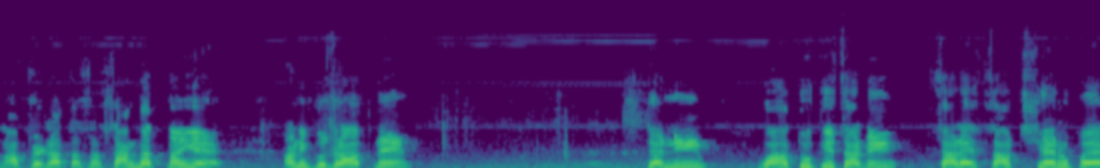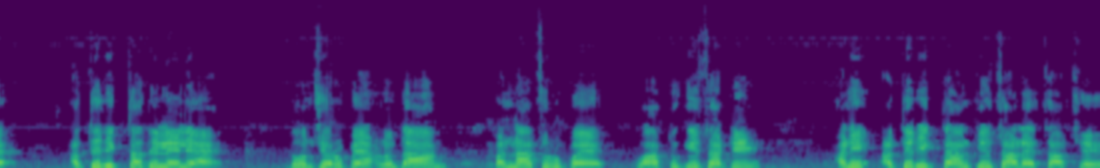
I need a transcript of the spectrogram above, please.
नाफेडला तसं सांगत नाही आहे आणि गुजरातने त्यांनी वाहतुकीसाठी साडेसातशे रुपये अतिरिक्त दिलेले आहेत. दोनशे रुपये अनुदान पन्नास रुपये वाहतुकीसाठी आणि अतिरिक्त आणखी साडेसातशे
